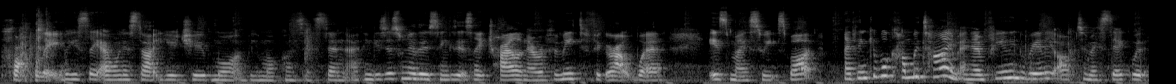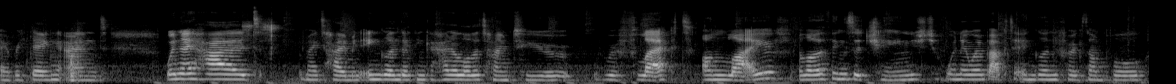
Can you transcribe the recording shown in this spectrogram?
properly. Obviously, I want to start YouTube more and be more consistent. I think it's just one of those things, it's like trial and error for me to figure out where is my sweet spot. I think it will come with time and I'm feeling really optimistic with everything and when I had my time in England, I think I had a lot of time to reflect on life. A lot of things had changed when I went back to England. For example,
